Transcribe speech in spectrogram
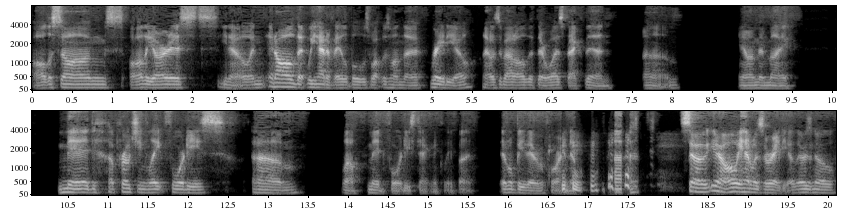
all the songs, all the artists, you know, and, and all that we had available was what was on the radio. That was about all that there was back then. Um, you know, I'm in my mid, approaching late 40s. Um, well, mid 40s technically, but it'll be there before I know. uh, so you know all we had was the radio. There was no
